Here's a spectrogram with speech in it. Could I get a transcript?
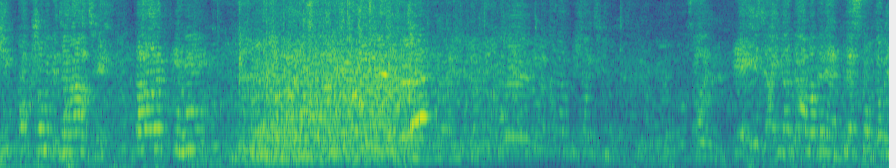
শিক্ষক সমিতি যারা আছে, তারা অনেক এই জায়গাটা আমাদের অ্যাড্রেস করতে হবে।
